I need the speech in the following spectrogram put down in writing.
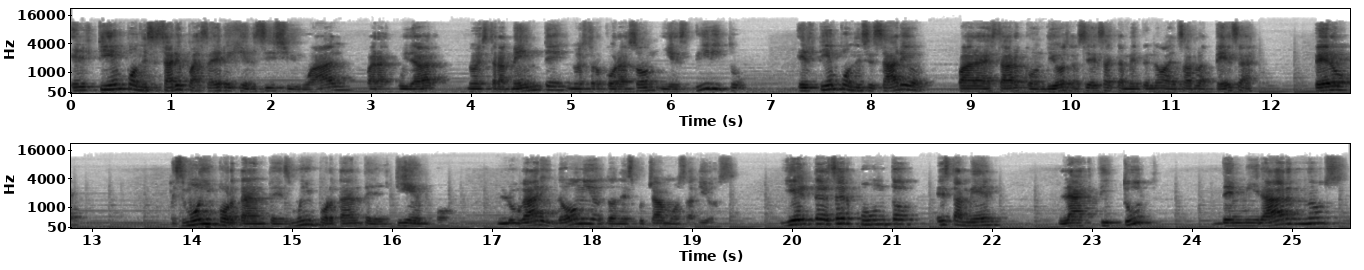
el tiempo necesario para hacer ejercicio igual, para cuidar nuestra mente, nuestro corazón y espíritu. El tiempo necesario para estar con Dios, así exactamente no alzar la pesa. Pero es muy importante, es muy importante el tiempo lugar idóneo donde escuchamos a Dios. Y el tercer punto es también la actitud de mirarnos,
